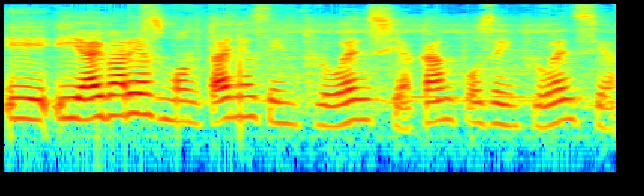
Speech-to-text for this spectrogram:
Y, y hay varias montañas de influencia, campos de influencia,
